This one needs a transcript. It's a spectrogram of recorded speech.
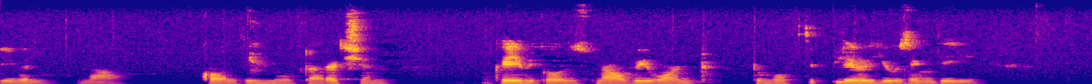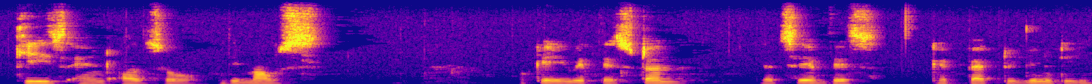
we will now call the move direction. Okay because now we want to move the player using the keys and also the mouse. Okay with this done let's save this get back to unity.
